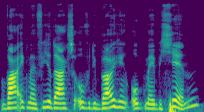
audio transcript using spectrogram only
waar ik mijn vierdaagse over die buiging ook mee begin.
